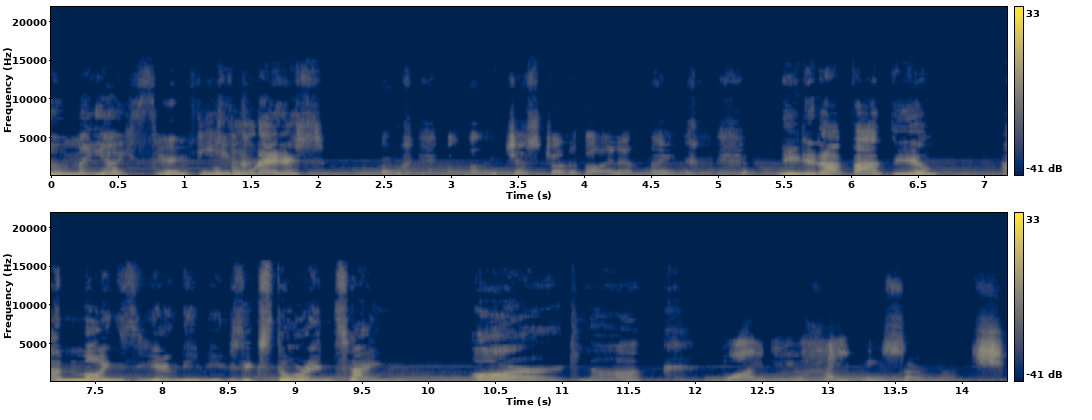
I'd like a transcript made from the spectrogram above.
How may I serve you? What's all this? Oh, I'm just trying to buy an amp, mate. Needed that bad deal? And mine's the only music store in town. Hard luck. Why do you hate me so much?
